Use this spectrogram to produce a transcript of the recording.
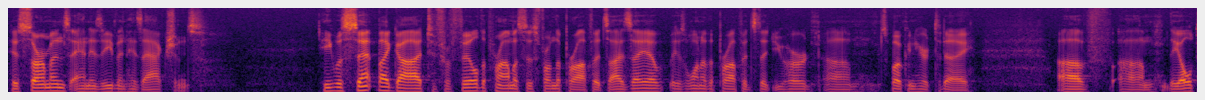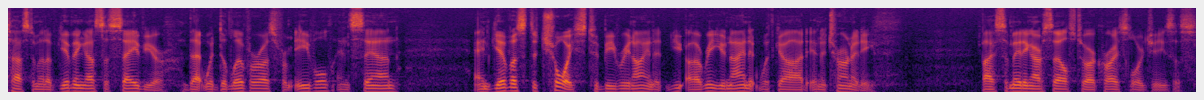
his sermons, and his, even his actions. He was sent by God to fulfill the promises from the prophets. Isaiah is one of the prophets that you heard um, spoken here today of um, the Old Testament of giving us a Savior that would deliver us from evil and sin and give us the choice to be reunited, uh, reunited with God in eternity by submitting ourselves to our Christ Lord Jesus.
